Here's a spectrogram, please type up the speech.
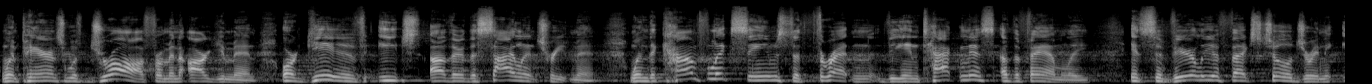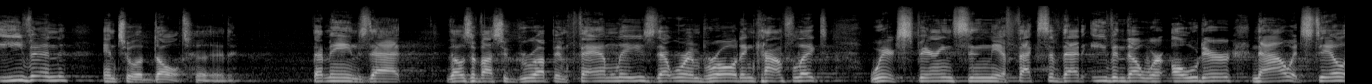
when parents withdraw from an argument or give each other the silent treatment, when the conflict seems to threaten the intactness of the family, it severely affects children even into adulthood. That means that those of us who grew up in families that were embroiled in conflict, we're experiencing the effects of that even though we're older now. It still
